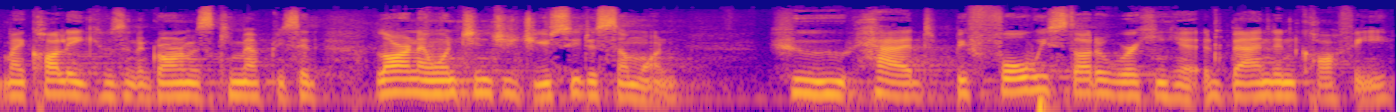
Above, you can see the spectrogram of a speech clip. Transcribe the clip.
my colleague, who's an agronomist, came up and he said, Lauren, I want to introduce you to someone who had, before we started working here, abandoned coffee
